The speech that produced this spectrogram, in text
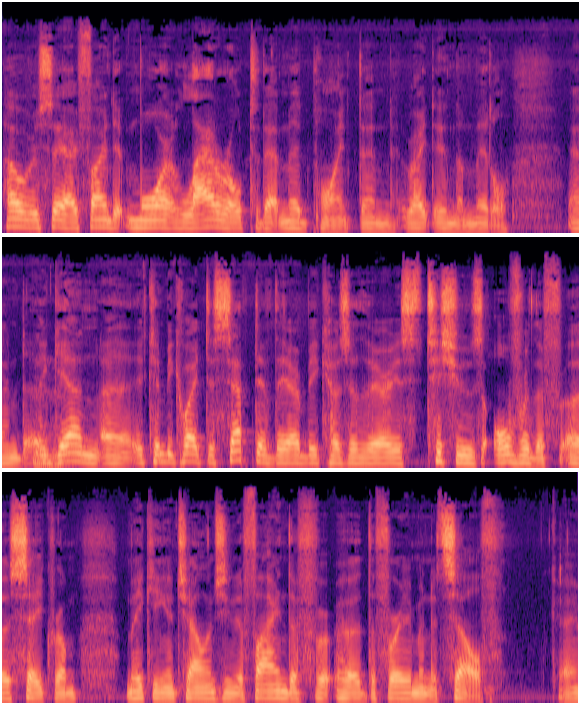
however, say I find it more lateral to that midpoint than right in the middle. And again, uh, it can be quite deceptive there because of the various tissues over the uh, sacrum, making it challenging to find the uh, the foramen itself. Okay.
